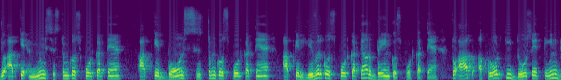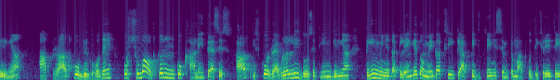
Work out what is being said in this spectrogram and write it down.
जो आपके इम्यून सिस्टम को सपोर्ट करते हैं। आपके बोन सिस्टम को सपोर्ट करते हैं आपके लिवर को सपोर्ट करते हैं और ब्रेन को सपोर्ट करते हैं। तो आप अखरोट की दो से तीन गिरियाँ आप रात को भिगो दें और सुबह उठकर इनको खा लें। तो ऐसे आप इसको रेगुलरली दो से तीन गिरियाँ तीन महीने तक लेंगे तो ओमेगा थ्री के आपके जितने भी सिम्टम आपको दिख रहे थे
